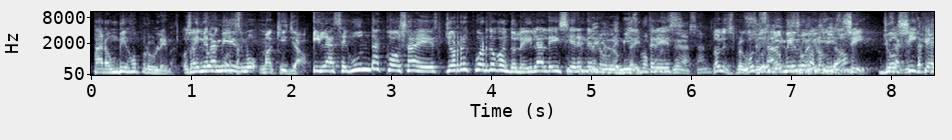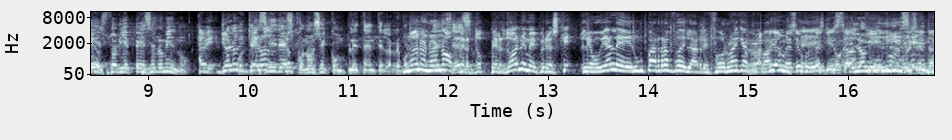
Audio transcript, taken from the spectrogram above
para un viejo problema. O sea, es Primera lo cosa. mismo maquillado. Y la segunda cosa es, yo recuerdo cuando leí la ley 100 en el ¿Usted cree que es lo mismo, como 93. dice Hassan? No, les pregunto, ¿Usted ¿es sabe lo mismo maquillado? Sí, O yo sea, sí ¿usted cree creo- que historia EPS es lo mismo. A ver, yo lo que Porque quiero- sí lo- desconoce completamente la reforma. No, no, no, ¿Qué no, perdo- perdóneme, pero es que le voy a leer un párrafo de la reforma que aprobaron ustedes. aquí está es lo que mismo, dice, la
